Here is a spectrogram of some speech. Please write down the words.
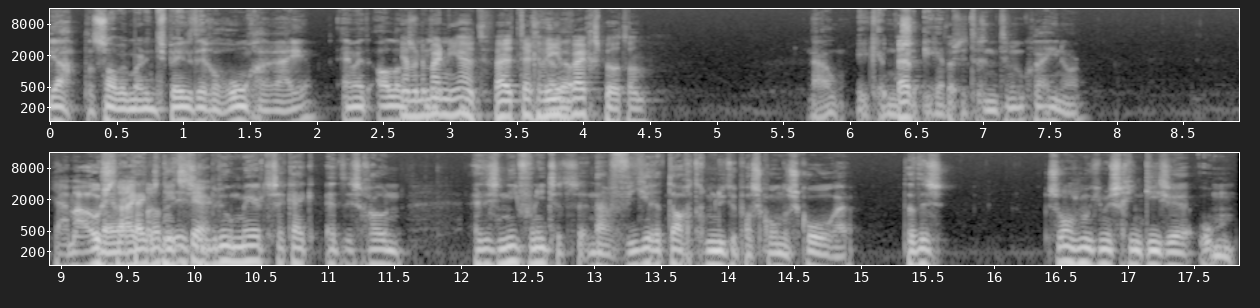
Ja, dat snap ik, maar die spelen tegen Hongarije. En met alles... Ja, maar dat maakt niet uit. Wij, tegen wie ja, hebben wij gespeeld dan? Nou, ik heb, ik heb zitten niet in Oekraïne hoor. Ja, maar Oostenrijk nee, maar kijk, was niet is, Ik bedoel meer te zeggen, kijk, het is gewoon... Het is niet voor niets dat ze na 84 minuten pas konden scoren. Dat is... Soms moet je misschien kiezen om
